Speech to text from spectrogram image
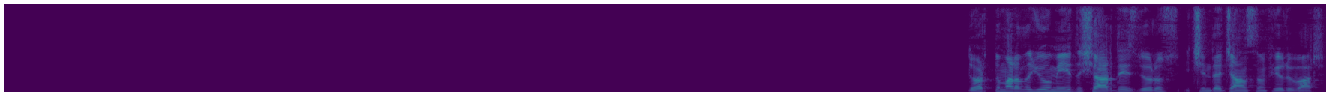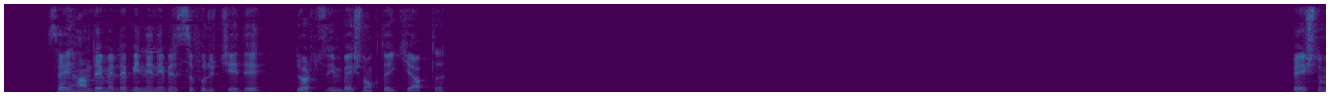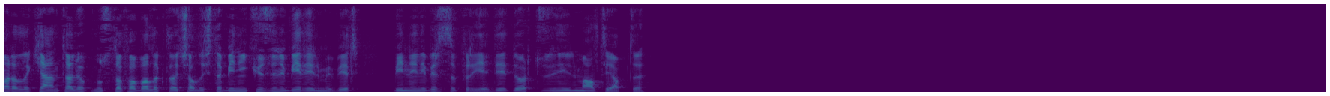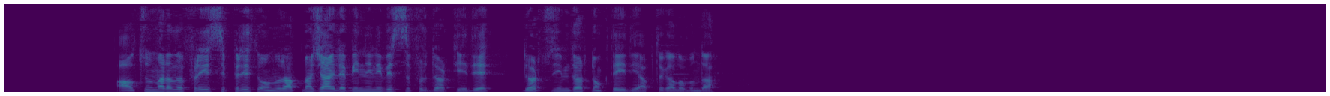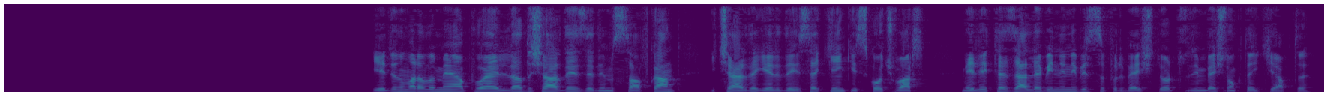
Dört numaralı Yumi'yi dışarıda izliyoruz. İçinde Johnson Fury var. Seyhan Demir'le binini 1.037, 425.2 yaptı. 5 numaralı Kentalup Mustafa Balık'la çalıştı. 1200'ünü 1.21, 1000'ini 1.07, 400'ünü 26 yaptı. Altı numaralı Free Spirit Onur Atmaca ile 1000'ini 1.047, 424.7 yaptı galobunda. 7 numaralı Mea Puella dışarıda izlediğimiz Safkan, içeride geride ise King İskoç var. Melih Tezel'le binini 1.05, 425.2 yaptı.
